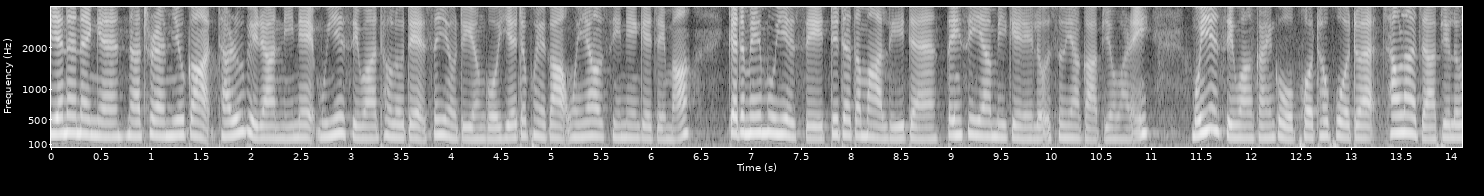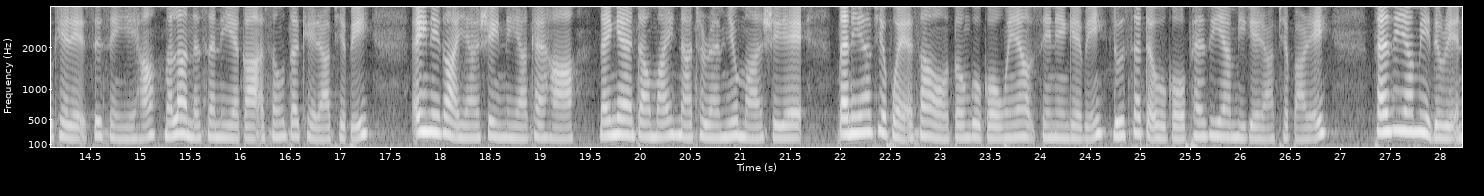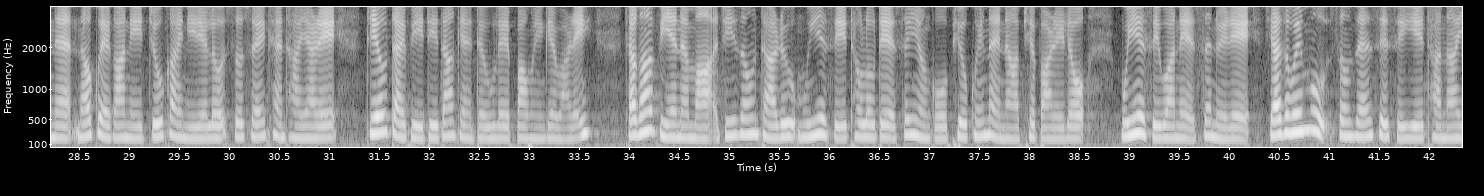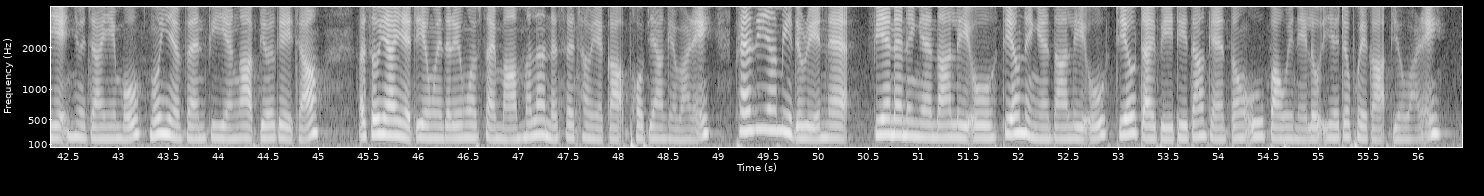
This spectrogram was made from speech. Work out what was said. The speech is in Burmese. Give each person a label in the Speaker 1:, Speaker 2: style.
Speaker 1: ဗီယက်နမ်နိုင်ငံနာထရန်မြို့ကဓာရုဗေဒနီးနဲ့မူရစ်စေဝါထုတ်လုပ်တဲ့စက်ရုံတရုံကိုရဲတပ်ဖွဲ့ကဝင်ရောက်စီးနင်းခဲ့ချိန်မှာကက်တမင်းမူရစ်စေ1.4တန်သိမ်းဆည်းရမိခဲ့တယ်လို့အစိုးရကပြောပါရယ်မူရစ်စေဝါဂိုင်းကိုဖော်ထုတ်ဖို့အတွက်6လကြာပြုလုပ်ခဲ့တဲ့စစ်စင်ရေးဟာမလ22ရက်ကအဆုံးသတ်ခဲ့တာဖြစ်ပြီးအဲ့ဒီနေ့ကရရှိနေရခန့်ဟာနိုင်ငံတောင်ပိုင်းနာထရန်မြို့မှာရှိတဲ့တန်တရားဖြစ်ဖွယ်အဆောက်အုံ၃ခုကိုဝင်ရောက်စီးနင်းခဲ့ပြီးလူ၁၁ဦးကိုဖမ်းဆီးရမိခဲ့တာဖြစ်ပါတယ်။ ဖမ်းဆီးရမိသူတွေအနက်နောက်ွယ်ကနေကြိုးကင်နေတယ်လို့ဆွဆွဲခံထားရတဲ့တရုတ်တိုက်ပြည်ဒေသခံတအုပ်လည်းပါဝင်ခဲ့ပါတယ်။ဒါကဗီယက်နမ်မှာအကြီးဆုံးဓာတုမူရစ်ဆေးထုတ်လုပ်တဲ့စက်ရုံကိုဖြိုခွင်းနိုင်တာဖြစ်ပါတယ်လို့မူရစ်ဆေးဝါးနဲ့ဆက်နွယ်တဲ့ရာဇဝတ်မှုစုံစမ်းစစ်ဆေးရေးဌာနရဲ့ညွှန်ကြားရေးမှူးငွေရန်ဗန်ဗီယန်ကပြောခဲ့ကြောင်းအစိုးရရဲ့တရားဝင်သတင်း website မှာမလ26ရက်ကဖော်ပြခဲ့ပါတယ်။ဖမ်းဆီးရမိသူတွေအနက်ဗီယက်နမ်နိုင်ငံသား၄ဦး၊တရုတ်နိုင်ငံသား၄ဦး၊တရုတ်တိုင်ပေဒေသခံ3ဦးပါဝင်တယ်လို့ရဲတပ်ဖွဲ့ကပြောပါတယ်။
